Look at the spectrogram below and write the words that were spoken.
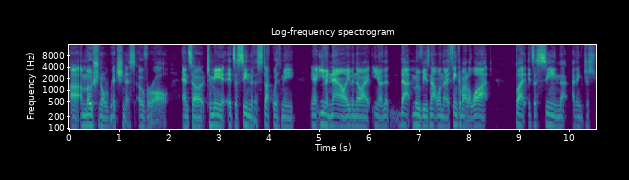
uh, emotional richness overall. And so to me, it's a scene that has stuck with me, you know, even now, even though I, you know, that that movie is not one that I think about a lot, but it's a scene that I think just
